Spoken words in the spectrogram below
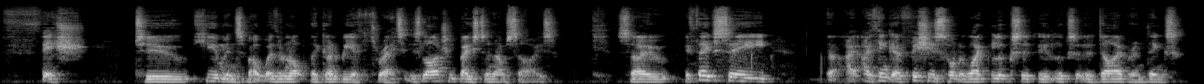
fish to humans about whether or not they're going to be a threat is largely based on our size. So if they see I, I, think a fish is sort of like looks at it looks at a diver and thinks,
